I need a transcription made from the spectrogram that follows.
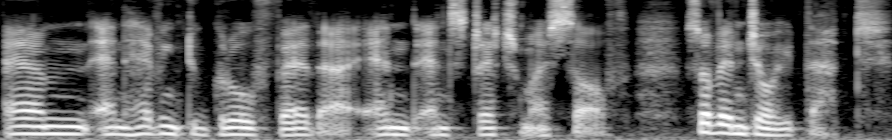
Um, and having to grow further and, and stretch myself. So I've enjoyed that.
